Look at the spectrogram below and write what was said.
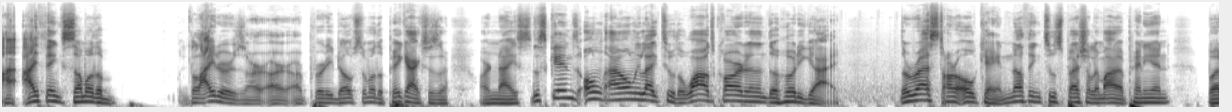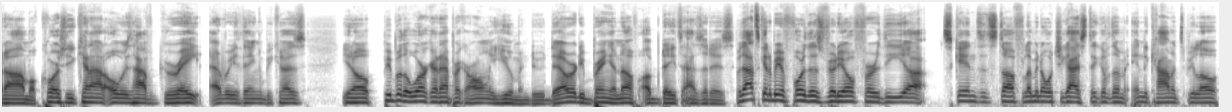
I, I think some of the gliders are, are, are pretty dope. Some of the pickaxes are, are nice. The skins, only, I only like two. The wild card and the hoodie guy. The rest are okay. Nothing too special in my opinion. But um, of course, you cannot always have great everything because, you know, people that work at Epic are only human, dude. They already bring enough updates as it is. But that's going to be it for this video for the uh, skins and stuff. Let me know what you guys think of them in the comments below.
